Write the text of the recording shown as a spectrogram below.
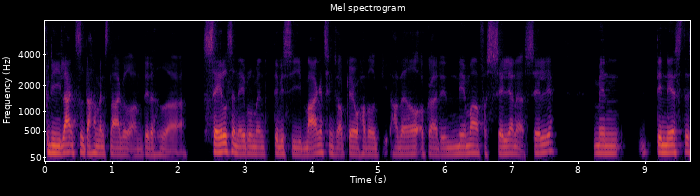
fordi i lang tid, der har man snakket om det, der hedder sales enablement, det vil sige marketingsopgave har været, har været at gøre det nemmere for sælgerne at sælge, men det næste,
